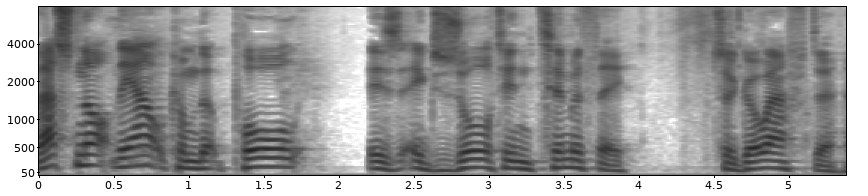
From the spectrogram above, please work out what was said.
That's not the outcome that Paul is exhorting Timothy to go after.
